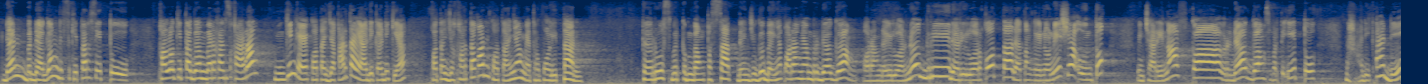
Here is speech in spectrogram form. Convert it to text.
dan berdagang di sekitar situ. Kalau kita gambarkan sekarang, mungkin kayak kota Jakarta ya adik-adik ya. Kota Jakarta kan kotanya metropolitan. Terus berkembang pesat dan juga banyak orang yang berdagang. Orang dari luar negeri, dari luar kota datang ke Indonesia untuk mencari nafkah, berdagang seperti itu. Nah, adik-adik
